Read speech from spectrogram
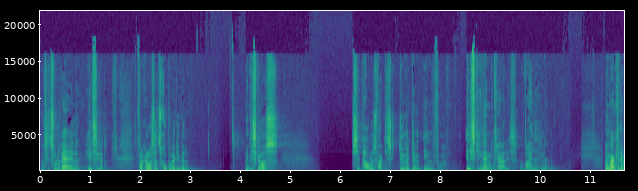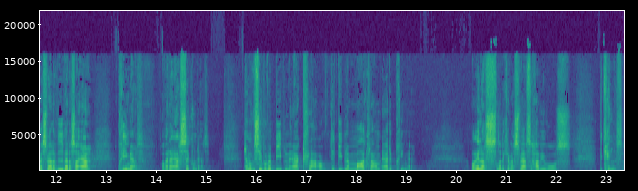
Man skal tolerere alle, helt sikkert. Folk har lov til at tro på, hvad de vil. Men vi skal også, siger Paulus faktisk, dømme dem indenfor. Elske hinanden kærligt, vejlede hinanden. Nogle gange kan det være svært at vide, hvad der så er primært, og hvad der er sekundært. Her må vi se på, hvad Bibelen er klar om. Det Bibelen er meget klar om, er det primære. Og ellers, når det kan være svært, så har vi jo vores bekendelser,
